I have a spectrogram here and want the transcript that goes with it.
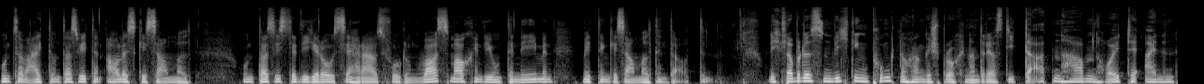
und so weiter. Und das wird dann alles gesammelt. Und das ist ja die große Herausforderung. Was machen die Unternehmen mit den gesammelten Daten? Und ich glaube, das ist ein wichtigen Punkt noch angesprochen, Andreas. Die Daten haben heute einen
